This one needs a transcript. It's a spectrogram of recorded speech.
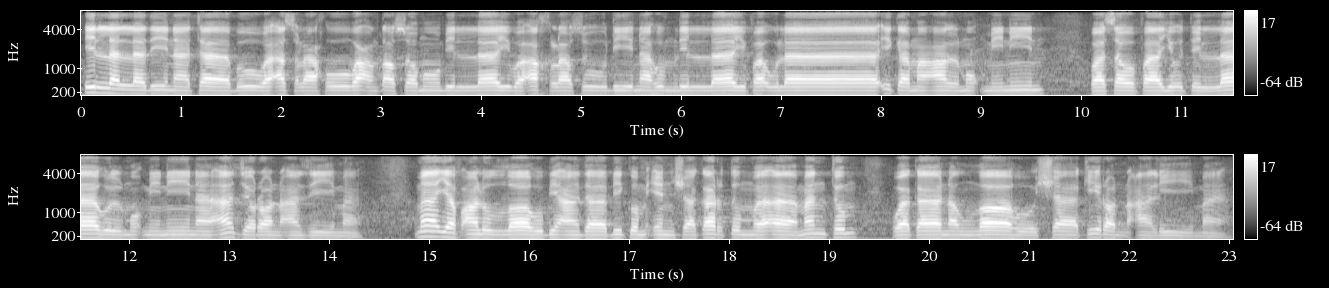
illal ladzina tabu wa aslahu wa antasamu billahi wa akhlasu dinahum lillahi faulaika ma'al mu'minin wa sawfa yu'tillahul mu'minina ajran azima. Ma yaf'alullahu bi'adabikum in syakartum wa amantum wa kana syakiran alima.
